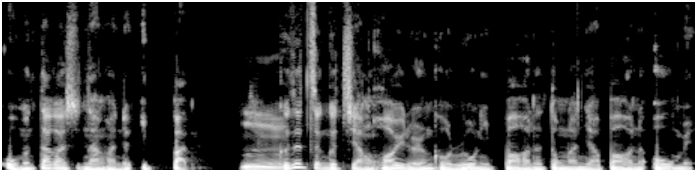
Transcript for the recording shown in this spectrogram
我们大概是南韩的一半。嗯，可是整个讲华语的人口，如果你包含了东南亚，包含了欧美，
